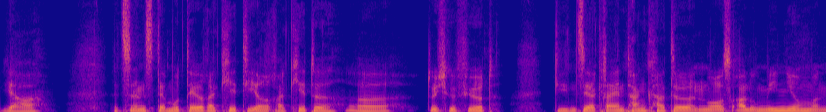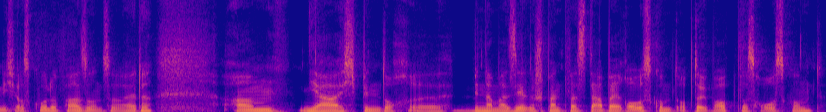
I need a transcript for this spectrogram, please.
ja, letztendlich der Modellrakete ihre Rakete äh, durchgeführt, die einen sehr kleinen Tank hatte, nur aus Aluminium und nicht aus Kohlefaser und so weiter. Ähm, ja, ich bin doch, äh, bin da mal sehr gespannt, was dabei rauskommt, ob da überhaupt was rauskommt.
